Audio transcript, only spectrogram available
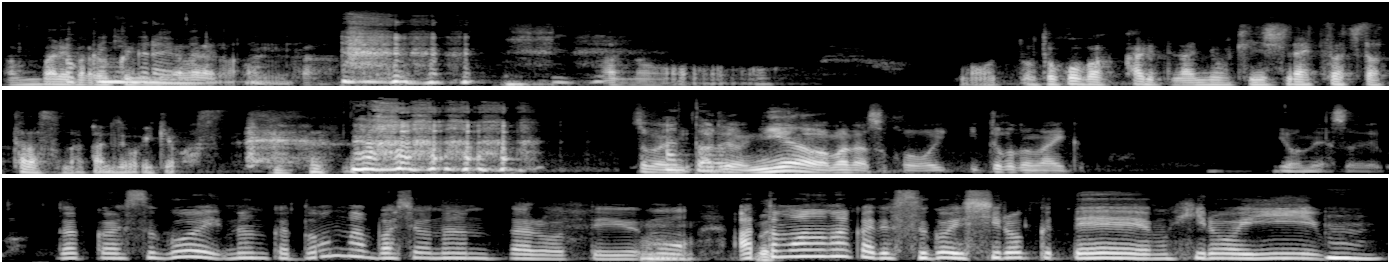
頑張れば6 6人人ぐらいまでは。あの、もう男ばっかりで何も気にしない人たちだったらそんな感じでもいけます。つまり、あとあれはニアはまだそこ行ったことないよね、そういえば。だからすごいなんかどんな場所なんだろうっていう、うんもう頭の中ですごい白くてもう広いうん。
